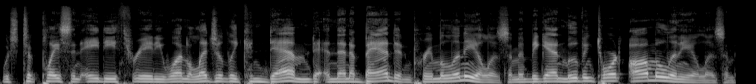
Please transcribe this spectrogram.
which took place in AD 381, allegedly condemned and then abandoned premillennialism and began moving toward amillennialism,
